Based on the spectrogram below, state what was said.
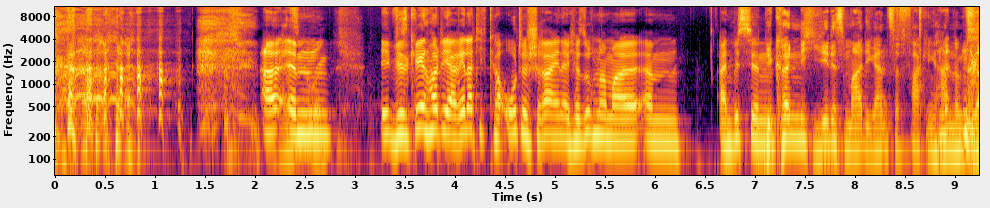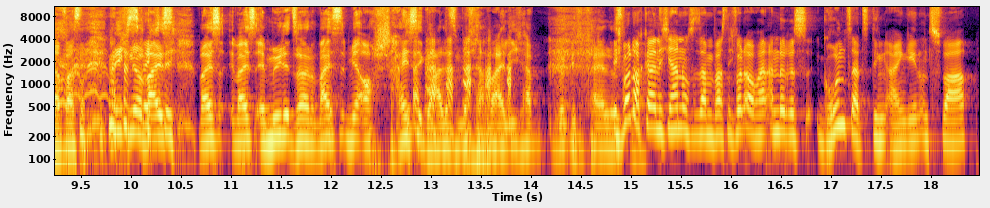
Äh, ähm, Wir gehen heute ja relativ chaotisch rein. Ich versuche nochmal ähm, ein bisschen. Wir können nicht jedes Mal die ganze fucking Handlung zusammenfassen. Nicht nur, weil es, ermüdet, sondern weil es mir auch scheißegal ist mittlerweile. Ich habe wirklich keine Lust. Ich wollte auch gar nicht die Handlung zusammenfassen, ich wollte auch ein anderes Grundsatzding eingehen und zwar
